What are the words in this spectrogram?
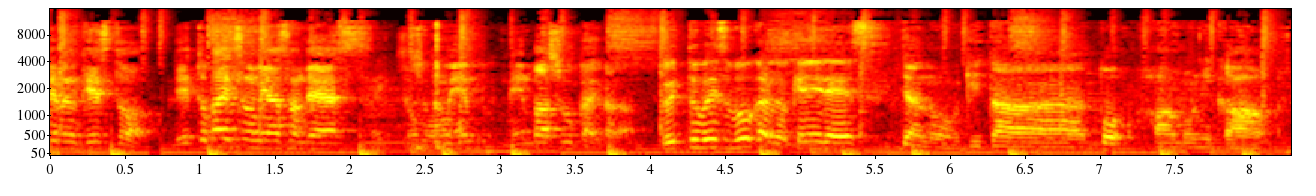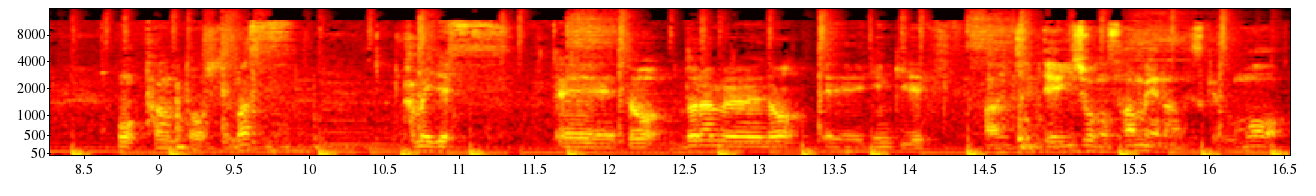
じゃあ第1回目のゲストレッドバイスの皆さんです、ちょっとメンメンバー紹介から。ウッドベースボーカルのケニーです。であのギターとハーモニカを担当してます。亀井です。えーと、ドラムの、えー元気です。あので以上の3名なんですけども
